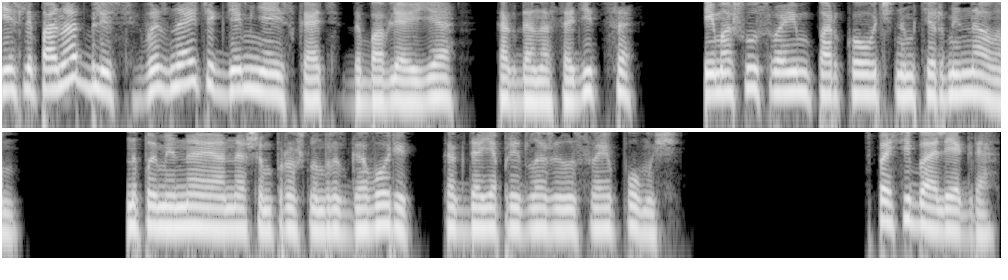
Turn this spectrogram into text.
Если понадоблюсь, вы знаете, где меня искать, добавляю я, когда она садится, и машу своим парковочным терминалом, напоминая о нашем прошлом разговоре, когда я предложила свою помощь. «Спасибо, Аллегра»,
